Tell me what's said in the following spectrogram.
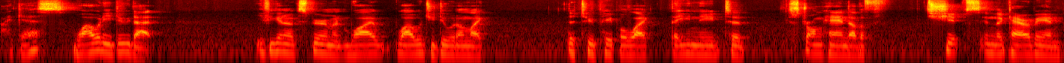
I guess. Why would he do that? If you're going to experiment, why why would you do it on like the two people like that you need to strong hand other f- ships in the Caribbean?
